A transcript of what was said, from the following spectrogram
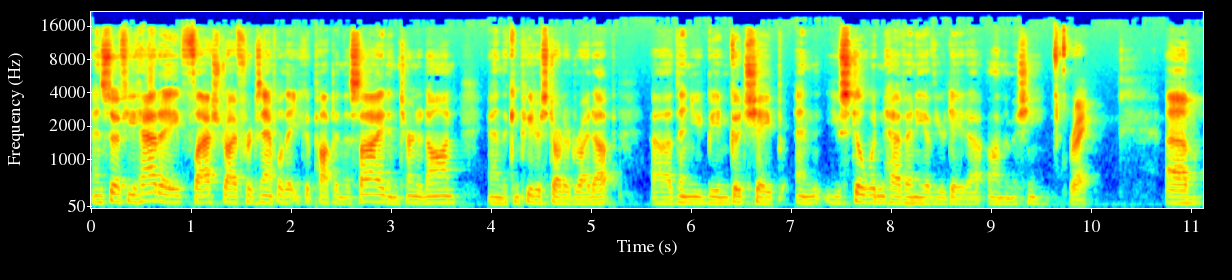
And so, if you had a flash drive, for example, that you could pop in the side and turn it on, and the computer started right up, uh, then you'd be in good shape, and you still wouldn't have any of your data on the machine. Right. Um,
